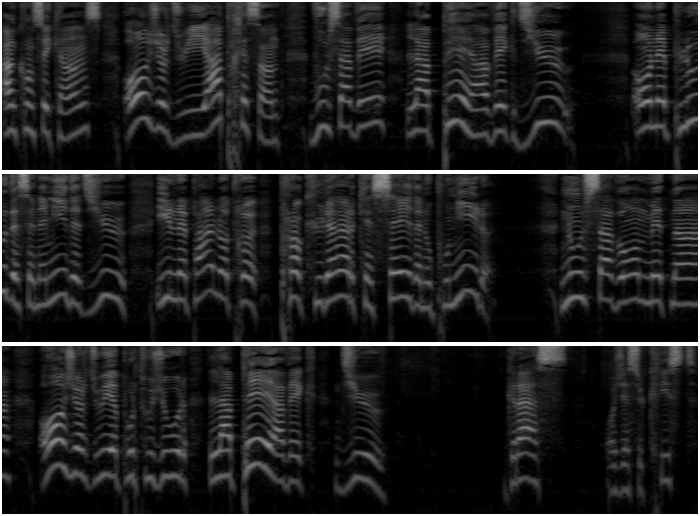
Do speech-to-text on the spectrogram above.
en conséquence, aujourd'hui, à présent, vous avez la paix avec Dieu. On n'est plus des ennemis de Dieu. Il n'est pas notre procureur qui essaie de nous punir. Nous savons maintenant, aujourd'hui et pour toujours, la paix avec Dieu grâce au Jésus-Christ.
